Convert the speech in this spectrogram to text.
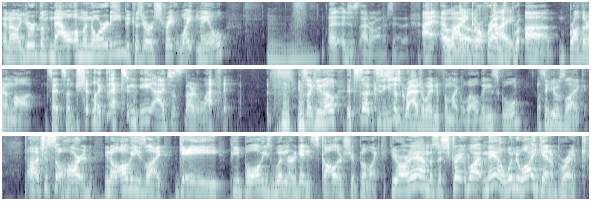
you know, you're the, now a minority because you're a straight white male. Mm-hmm. I, I just I don't understand it. I Oh, my no, girlfriend's I- br- uh, brother-in-law said some shit like that to me. I just started laughing. He's like, you know, it's because he's just graduated from like welding school, so he was like, oh, it's just so hard. You know, all these like gay people, all these women are getting scholarship, but like here I am as a straight white male. When do I get a break?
